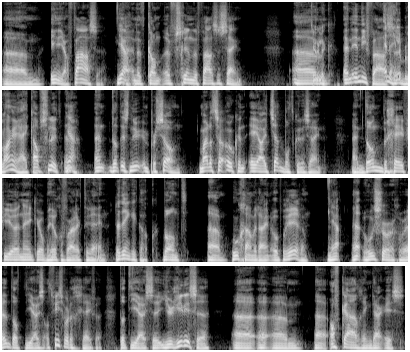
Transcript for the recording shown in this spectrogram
um, in jouw fase. Ja. En dat kan uh, verschillende fases zijn. Um, Tuurlijk. En in die fase. En een hele belangrijke. Absoluut. En, Ja. en dat is nu een persoon. Maar dat zou ook een AI-chatbot kunnen zijn. En dan begeef je je in één keer op heel gevaarlijk terrein. Dat denk ik ook. Want um, hoe gaan we daarin opereren? Ja. Hè, hoe zorgen we dat de juiste advies wordt gegeven? Dat de juiste juridische uh, uh, um, uh, afkadering daar is.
